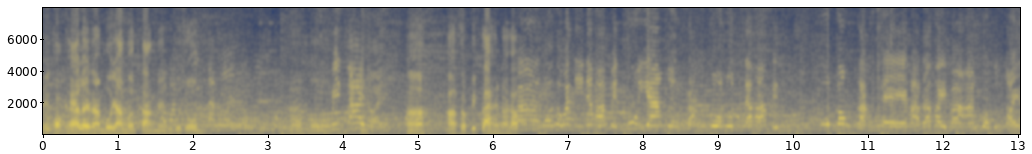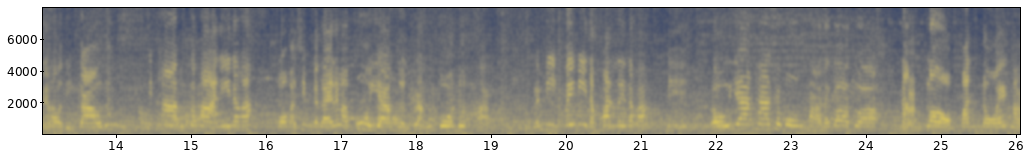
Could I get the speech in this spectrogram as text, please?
นี่ของแท้เลยนะหมูย่างเมืองตรังเนี่ยคุณผู้ชมโอ้โหปิดใต้หน่อย อะอะสปิกใต้ให้หน่อยครับ ค่ะเราสวัสดีนะคะ เป็นหมูยางเมืองตรังโกนุดนะคะ เป็นพูด กล้องตรังแทค่ะ ถ้าใครมาอ่านกวคุณต่อยนะคะวันที่เก้าถึงสิบห้าพฤษภานี้นะคะก็มาชิมกันได้นะคะหมูยางเมืองตรังโกนุดค่ะไม่มีไม่มีน้ำมันเลยนะคะ มีเราย่าง 5 ชั่วโมงค่ะ แล้วก็ตัวหนังกรอบมันน้อยค่ะ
